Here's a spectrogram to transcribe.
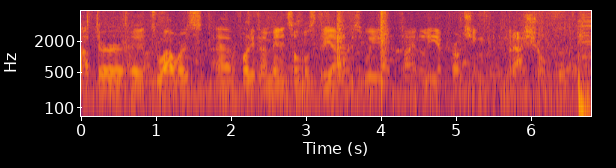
After uh, two hours, uh, 45 minutes, almost three hours, we're finally approaching Brasov.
